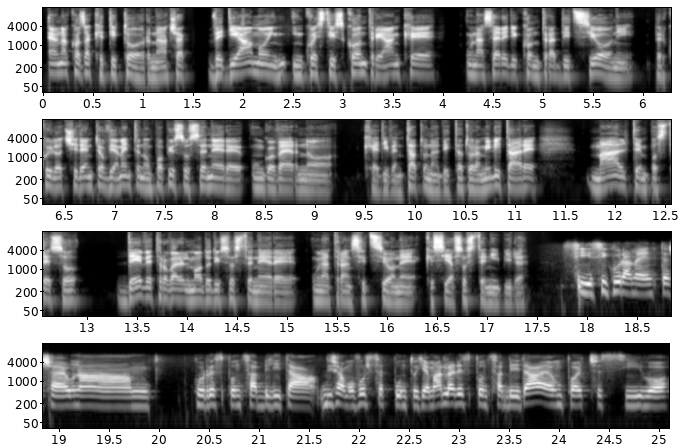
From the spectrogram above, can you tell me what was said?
È una cosa che ti torna, cioè vediamo in, in questi scontri anche una serie di contraddizioni, per cui l'Occidente ovviamente non può più sostenere un governo che è diventato una dittatura militare, ma al tempo stesso deve trovare il modo di sostenere una transizione che sia sostenibile. Sì, sicuramente c'è una con responsabilità, diciamo forse appunto chiamarla responsabilità è un po' eccessivo,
